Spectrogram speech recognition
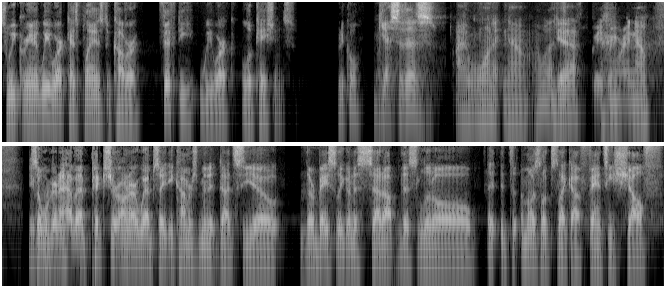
Sweetgreen at WeWork has plans to cover 50 WeWork locations. Pretty cool. Yes, it is. I want it now. I want it. Yeah. Sweetgreen right now. So we're going to have a picture on our website, ecommerceminute.co. They're basically going to set up this little. It, almost looks like a fancy shelf,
